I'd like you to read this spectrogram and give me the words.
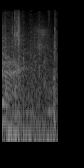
back.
